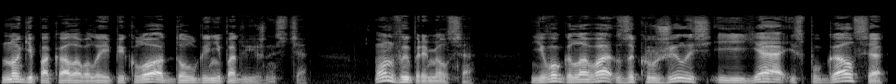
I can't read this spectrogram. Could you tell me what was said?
ноги покалывало и пекло от долгой неподвижности. Он выпрямился. Его голова закружилась, и я испугался,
